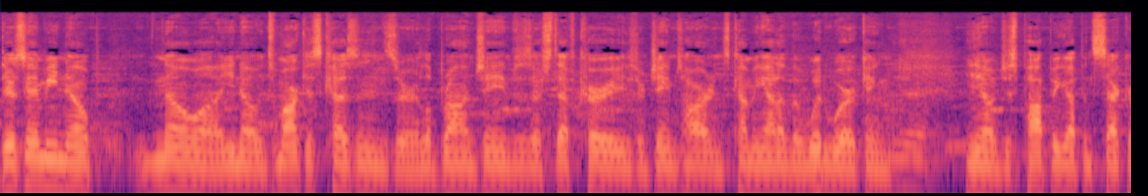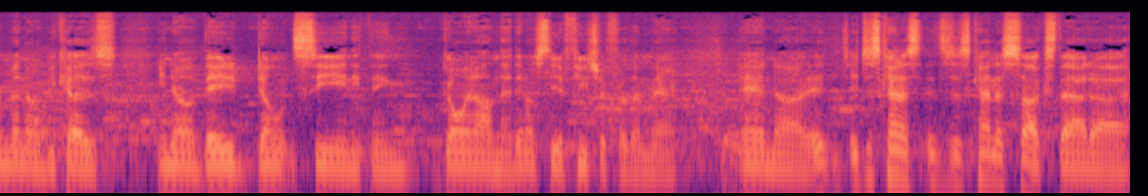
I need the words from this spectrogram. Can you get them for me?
There's gonna be no no uh, you know Demarcus Cousins or LeBron Jameses or Steph Curry's or James Harden's coming out of the woodwork and yeah. you know just popping up in Sacramento because you know they don't see anything going on there. They don't see a future for them there, and uh, it it just kind of it just kind of sucks that. Uh,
